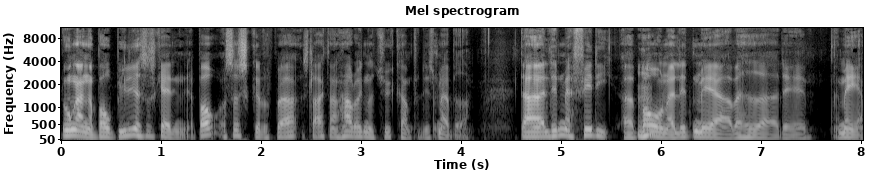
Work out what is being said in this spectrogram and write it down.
Nogle gange er bog billigere, så skal den i bog, og så skal du spørge slagteren, har du ikke noget tykkam, for det smager bedre. Der er lidt mere fedt i, og bogen mm. er lidt mere, hvad hedder det, mager.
